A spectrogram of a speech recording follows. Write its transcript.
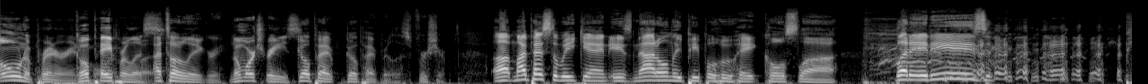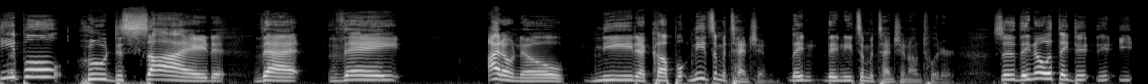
own a printer anymore. Go paperless. I totally agree. no more trees. Go pay, go paperless for sure. Uh, my pest of the weekend is not only people who hate coleslaw, but it is people who decide that they, I don't know, need a couple, need some attention. they they need some attention on Twitter. So they know what they do. You,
